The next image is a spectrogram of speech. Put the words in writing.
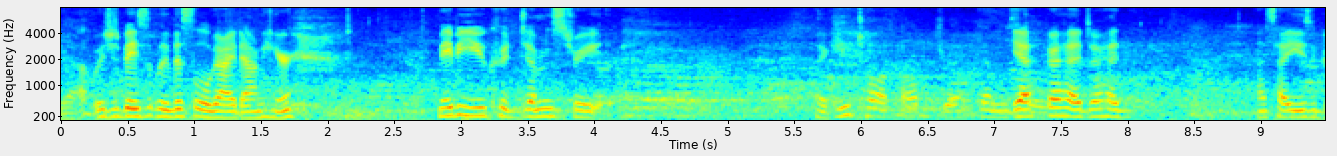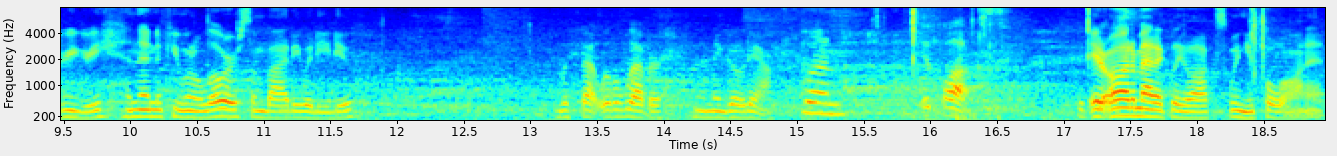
Yeah. which is basically this little guy down here. Maybe you could demonstrate. Like, You talk, I'll demonstrate. yeah, go ahead, go ahead. That's how you use a gree And then if you want to lower somebody, what do you do? Lift that little lever, and then they go down. One, it locks. It automatically locks when you pull on it.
